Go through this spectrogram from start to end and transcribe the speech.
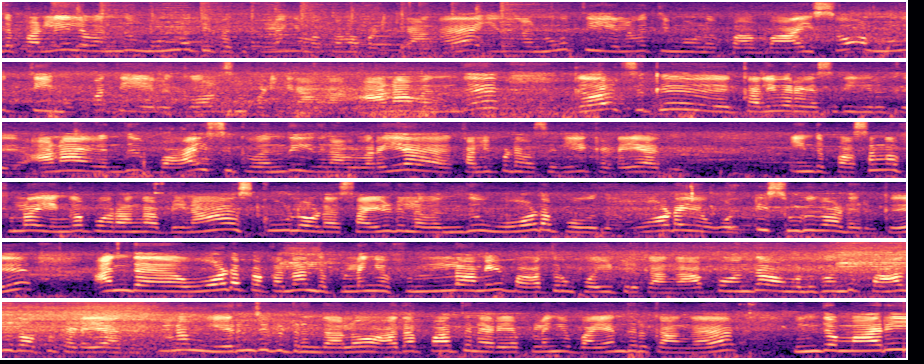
இந்த பள்ளியில் வந்து முந்நூற்றி பத்து பிள்ளைங்க மொத்தமாக படிக்கிறாங்க. இதில் நூற்றி எழுபத்தி மூணு பா பாய்ஸும் நூற்றி முப்பத்தி ஏழு கேர்ள்ஸும் படிக்கிறாங்க. ஆனால் வந்து கேர்ள்ஸுக்கு கழிவறை வசதி இருக்குது ஆனால் வந்து பாய்ஸுக்கு வந்து இது நாள் வரைய கழிப்பிட வசதியே கிடையாது. இந்த பசங்க ஃபுல்லாக எங்கே போகிறாங்க அப்படின்னா ஸ்கூலோட சைடில் வந்து ஓட போகுது. ஓடையை ஒட்டி சுடுகாடு இருக்குது அந்த ஓடை பக்கம் தான் அந்த பிள்ளைங்க ஃபுல்லாமே பாத்ரூம் போயிட்டுருக்காங்க அப்போ வந்து அவங்களுக்கு வந்து பாதுகாப்பு கிடையாது. பிணம் எரிஞ்சுக்கிட்டு இருந்தாலோ அதை பார்த்து நிறைய பிள்ளைங்க பயந்துருக்காங்க. இந்த மாதிரி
